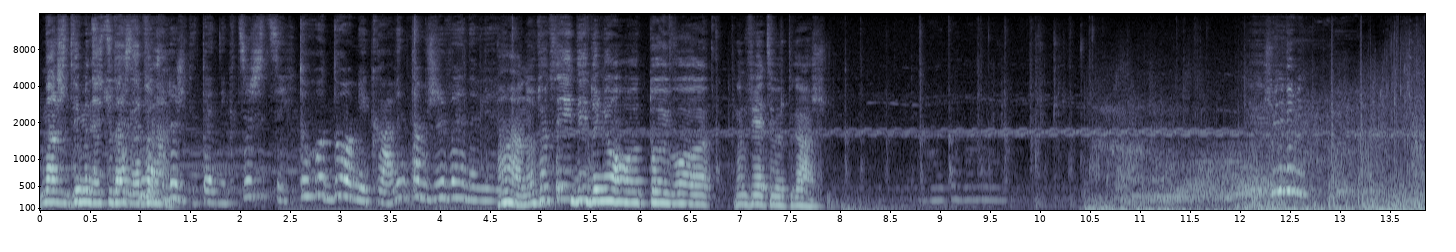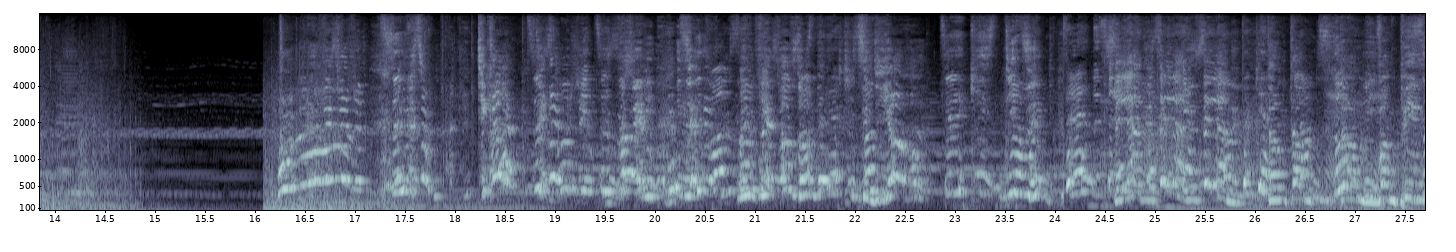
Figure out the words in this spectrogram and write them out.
Наш ти мене сюди Ні, завела. Подожди, Танік, це ж цей того доміка. Він там живе, навіть. А, ну то це йди до нього, то його конфети випрашуй. Це зомбі, це зомбі! Він назвав Він зомбі! зомбі! Це дьявол! Це якийсь дьявол! Це Селяни, селяни, селяни! таке, Там, там, там зомбі, вампіри,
